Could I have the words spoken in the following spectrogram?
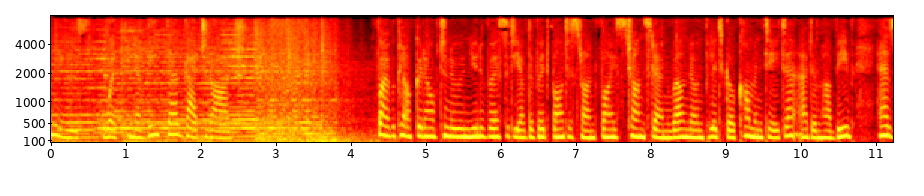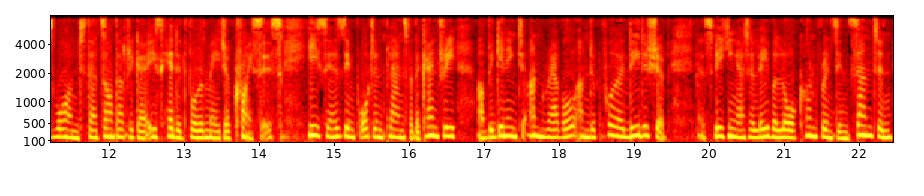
News with Navita Gajraj. Five o'clock, good afternoon. University of the Witwatersrand Vice Chancellor and well-known political commentator Adam Habib has warned that South Africa is headed for a major crisis. He says important plans for the country are beginning to unravel under poor leadership. Speaking at a labor law conference in Sandton,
